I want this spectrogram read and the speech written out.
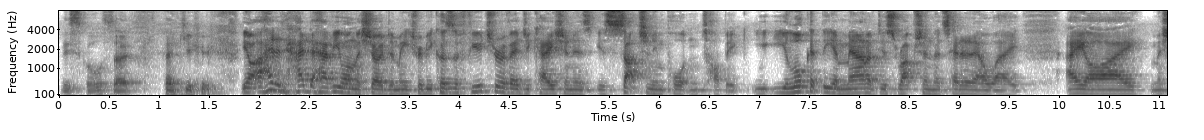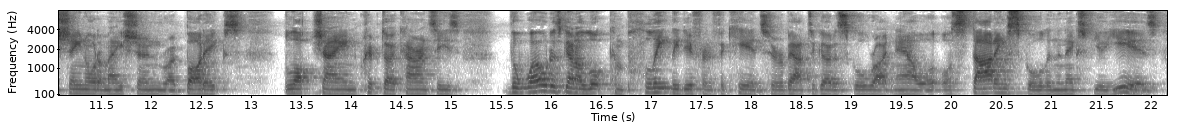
this school. So thank you. You know, I had, had to have you on the show, Dimitri, because the future of education is, is such an important topic. You, you look at the amount of disruption that's headed our way AI, machine automation, robotics blockchain, cryptocurrencies, the world is going to look completely different for kids who are about to go to school right now or, or, starting school in the next few years.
